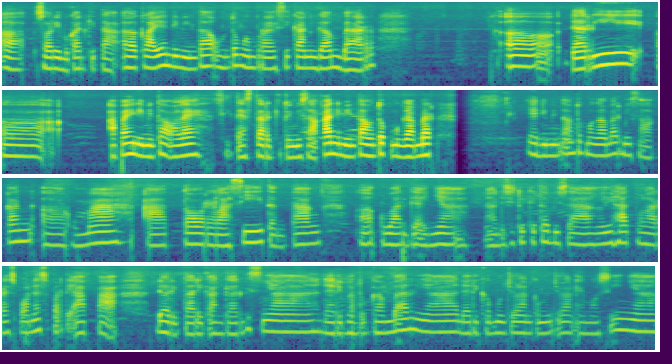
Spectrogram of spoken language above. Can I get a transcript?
uh, sorry bukan kita, uh, klien diminta untuk memproyeksikan gambar uh, dari uh, apa yang diminta oleh si tester gitu misalkan diminta untuk menggambar ya diminta untuk menggambar misalkan uh, rumah atau relasi tentang uh, keluarganya. Nah, di situ kita bisa melihat pola responnya seperti apa dari tarikan garisnya, dari bentuk gambarnya, dari kemunculan-kemunculan emosinya.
